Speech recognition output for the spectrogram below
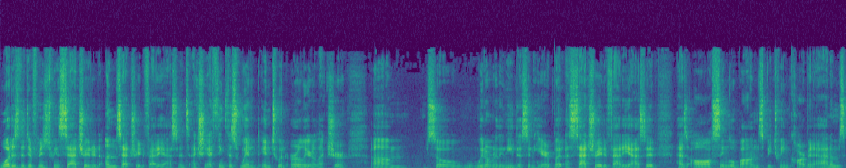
What is the difference between saturated and unsaturated fatty acids? Actually, I think this went into an earlier lecture, um, so we don't really need this in here, but a saturated fatty acid has all single bonds between carbon atoms,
